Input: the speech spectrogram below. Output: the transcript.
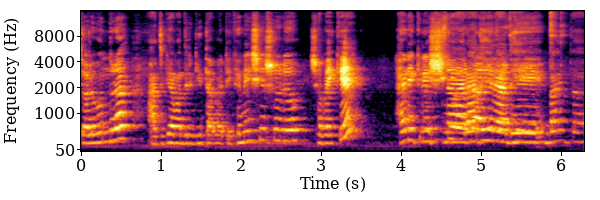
চলো বন্ধুরা আজকে আমাদের গীতা পাঠ এখানেই শেষ হলো। সবাইকে হরে কৃষ্ণ রাধে। রাধে। Bye bye.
